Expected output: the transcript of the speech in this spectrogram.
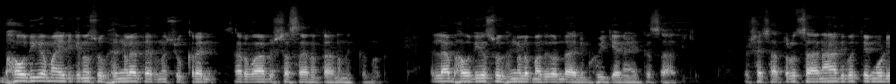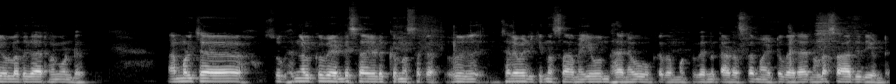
ഭൗതികമായിരിക്കുന്ന സുഖങ്ങളെ തരുന്ന ശുക്രൻ സർവാഭിഷ്ട സ്ഥാനത്താണ് നിൽക്കുന്നത്. എല്ലാ ഭൗതിക സുഖങ്ങളും അതുകൊണ്ട് അനുഭവിക്കാനായിട്ട് സാധിക്കും. പക്ഷേ ശത്രു സ്ഥാനാധിപത്യം കൂടി ഉള്ളത് കാരണം കൊണ്ട് നമ്മൾ സുഖങ്ങൾക്ക് വേണ്ടി എടുക്കുന്ന ചിലവഴിക്കുന്ന സമയവും ധനവും ഒക്കെ നമുക്ക് തന്നെ തടസ്സമായിട്ട് വരാനുള്ള സാധ്യതയുണ്ട്.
